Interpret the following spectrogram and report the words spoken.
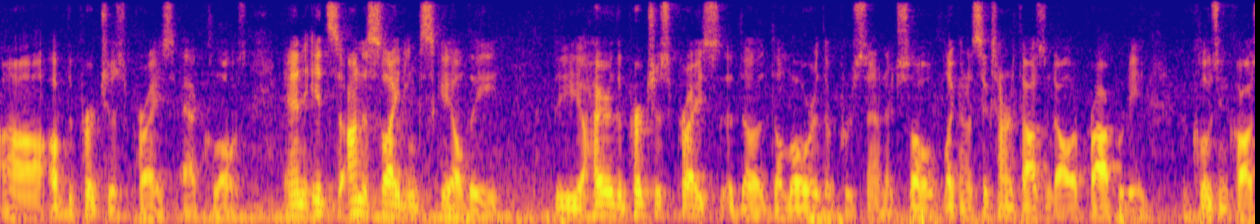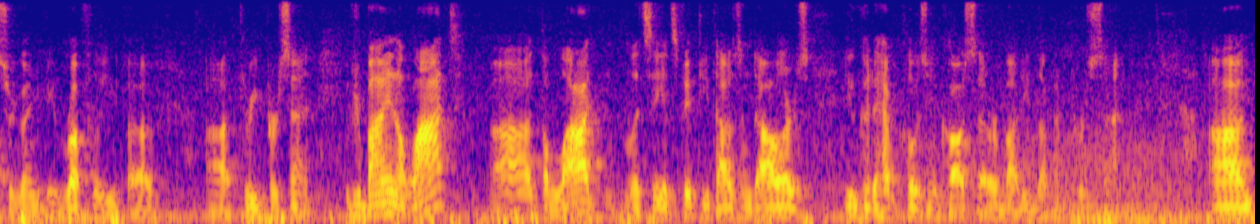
uh, of the purchase price at close. And it's on a sliding scale. The, the higher the purchase price, the, the lower the percentage. So like on a $600,000 property, the closing costs are going to be roughly uh, uh, 3%. If you're buying a lot, uh, the lot, let's say it's $50,000, you could have closing costs that are about 11%. Um,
